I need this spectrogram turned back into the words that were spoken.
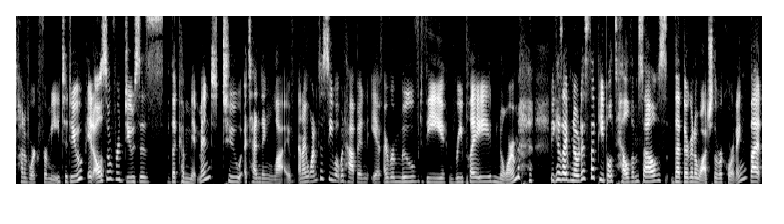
ton of work for me to do, it also reduces the commitment to attending live. And I wanted to see what would happen if I removed removed the replay norm because I've noticed that people tell themselves that they're going to watch the recording, but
